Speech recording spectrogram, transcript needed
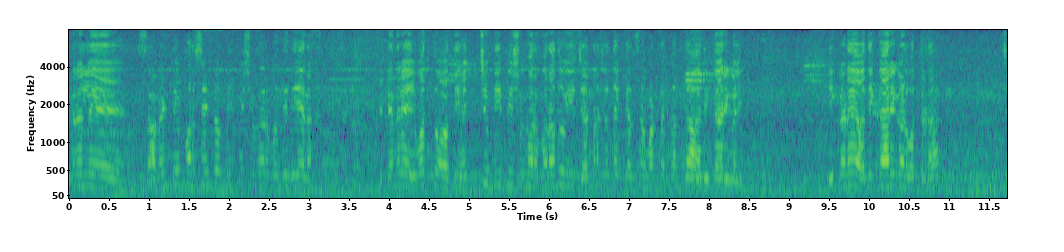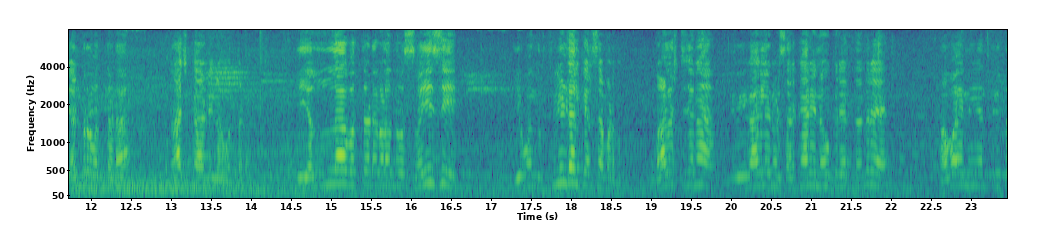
ಇದರಲ್ಲಿ seventy percent B P sugar ಬಂದಿದೆಯೇನ. ಯಾಕೆಂದರೆ ಇವತ್ತು ಅತಿ ಹೆಚ್ಚು ಬಿ ಪಿ ಶುಗರ್ ಬರೋದು ಈ ಜನರ ಜೊತೆ ಕೆಲಸ ಮಾಡ್ತಕ್ಕಂಥ ಅಧಿಕಾರಿಗಳಿಗೆ. ಈ ಕಡೆ ಅಧಿಕಾರಿಗಳ ಒತ್ತಡ ಜನರ ಒತ್ತಡ, ರಾಜಕಾರಣಿಗಳ ಒತ್ತಡ. ಈ ಎಲ್ಲ ಒತ್ತಡಗಳನ್ನು ಸಹಿಸಿ ಈ ಒಂದು ಫೀಲ್ಡಲ್ಲಿ ಕೆಲಸ ಮಾಡಬೇಕು. ಭಾಳಷ್ಟು ಜನ ನೀವು ಈಗಾಗಲೇ ನೋಡಿ ಸರ್ಕಾರಿ ನೌಕರಿ ಅಂತಂದರೆ ಹವಾನಿಯಂತ್ರಿತ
